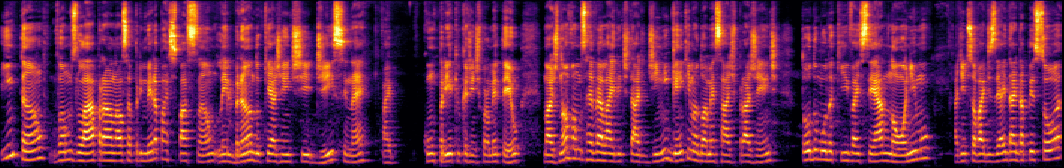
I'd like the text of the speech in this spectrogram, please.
Então, vamos lá para a nossa primeira participação. Lembrando que a gente disse, né, que vai cumprir aqui o que a gente prometeu. Nós não vamos revelar a identidade de ninguém que mandou a mensagem pra gente. Todo mundo aqui vai ser anônimo. A gente só vai dizer a idade da pessoa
